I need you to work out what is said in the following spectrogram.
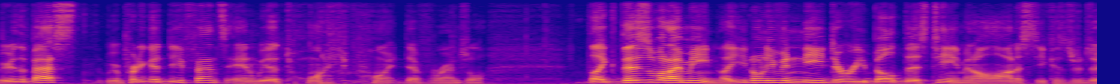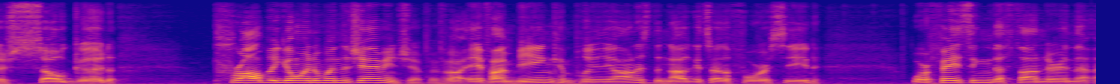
We were the best. We were pretty good defense, and we had 20 point differential. Like this is what I mean. Like you don't even need to rebuild this team in all honesty because they're just so good. Probably going to win the championship. If if I'm being completely honest, the Nuggets are the four seed. We're facing the Thunder in the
